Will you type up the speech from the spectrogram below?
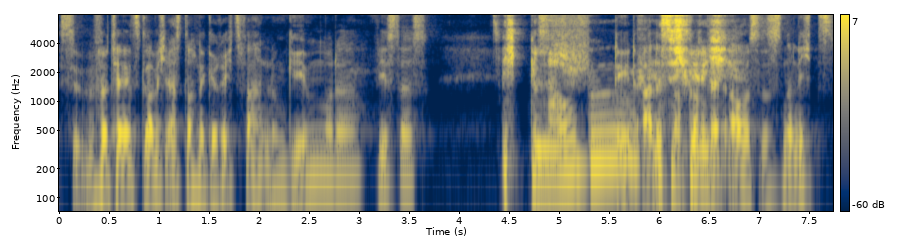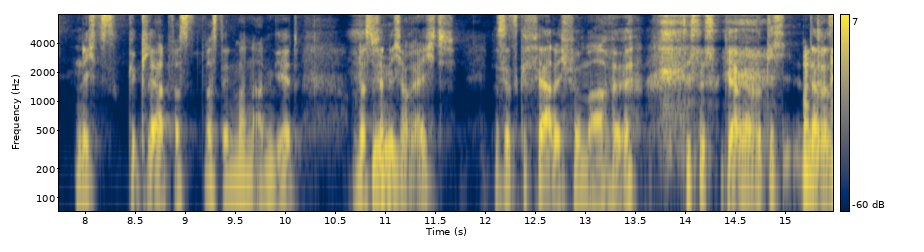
Es wird ja jetzt, glaube ich, erst noch eine Gerichtsverhandlung geben, oder wie ist das? Ich glaube. Es steht alles noch schwierig. komplett aus. Es ist noch nichts, nichts geklärt, was, was den Mann angeht. Und das finde ich auch echt, das ist jetzt gefährlich für Marvel. Die haben ja wirklich, daran,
